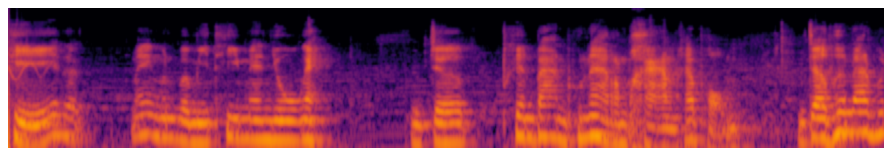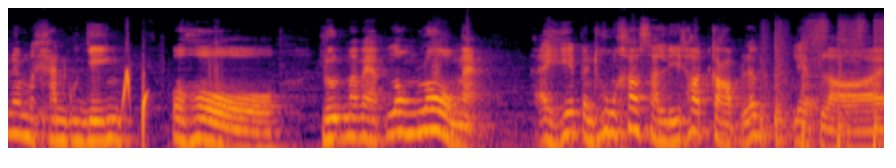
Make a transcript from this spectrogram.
ผีแต่แม่งมันแบบมีทีมแมนยูไงมึงเจอเพื่อนบ้านผู้น่ารำคาญครับผมมึง เจอเพื่อนบ้านผู้น่ารำคาญกูยิง โอ้โหหลุดมาแบบโล่งๆอะไอ้เฮียเป็นทุ่งข้าวสาลีทอดกรอบแล้วเรียบร้อย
